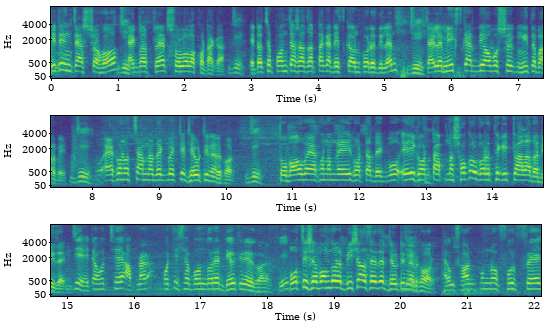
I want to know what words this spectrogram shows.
ফিটিং চার্জ সহ। একবার ফ্ল্যাট ষোলো লক্ষ টাকা। জি। এটা হচ্ছে পঞ্চাশ হাজার টাকা ডিসকাউন্ট করে দিলেন। জি। চাইলে মিক্স কার্ড দিয়ে অবশ্যই নিতে পারবে। জি। এখন হচ্ছে আমরা দেখব একটি ঢেউটিনের ঘর। জি। তো বাবু ভাই এখন আমরা এই ঘরটা দেখব। এই ঘরটা আপনার সকল ঘরের থেকে একটু আলাদা ডিজাইন জি এটা হচ্ছে আপনার পঁচিশে বন্দরের ডেউটিনের ঘর আর কি। পঁচিশে বন্দরে বিশাল সাইজের ঢেউটিনের ঘর। এবং সম্পূর্ণ ফুল ফ্রেশ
